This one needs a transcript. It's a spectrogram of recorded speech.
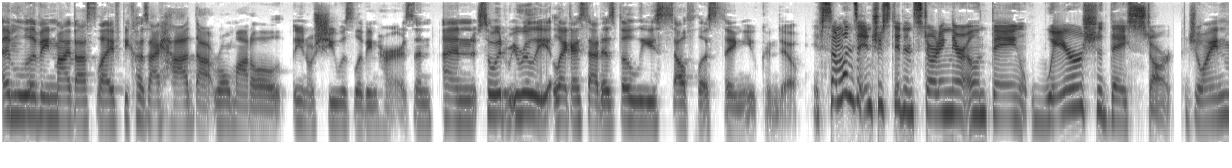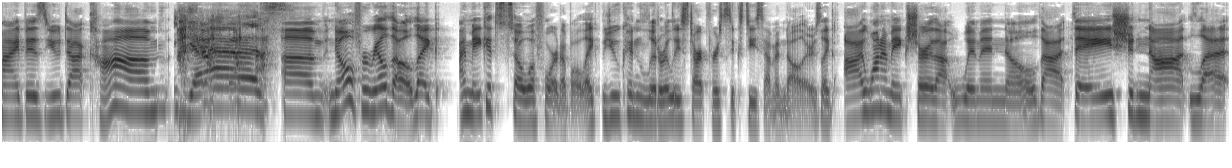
am living my best life because I had that role model. You know, she was living hers, and and so it really, like I said, is the least selfless thing you can do. If someone's interested in starting their own thing, where should they start? Join mybizu.com. Yes. um, no, for real though, like I make it so affordable. Like you can literally start for $67. Like I want to make sure that women know that they should not let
